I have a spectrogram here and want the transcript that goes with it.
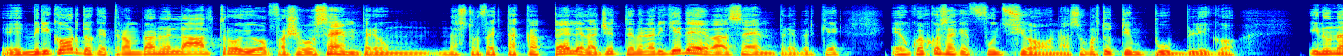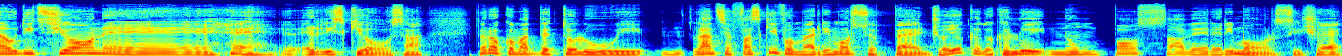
E mi ricordo che tra un brano e l'altro io facevo sempre un, una strofetta a cappella e la gente me la richiedeva sempre perché è un qualcosa che funziona, soprattutto in pubblico in un'audizione eh, è rischiosa. Però, come ha detto lui, l'ansia fa schifo, ma il rimorso è peggio. Io credo che lui non possa avere rimorsi. Cioè,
